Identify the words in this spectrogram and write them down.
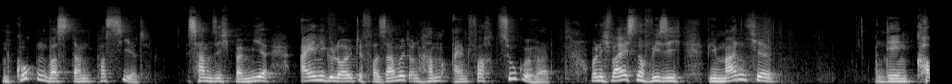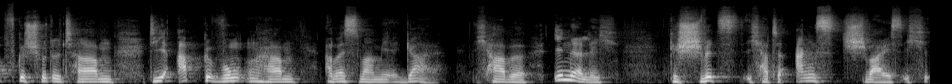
und gucken, was dann passiert. Es haben sich bei mir einige Leute versammelt und haben einfach zugehört. Und ich weiß noch, wie sich, wie manche den Kopf geschüttelt haben, die abgewunken haben, aber es war mir egal. Ich habe innerlich geschwitzt, ich hatte Angstschweiß, ich,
